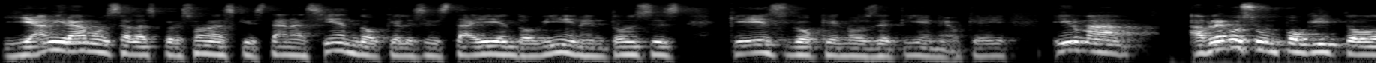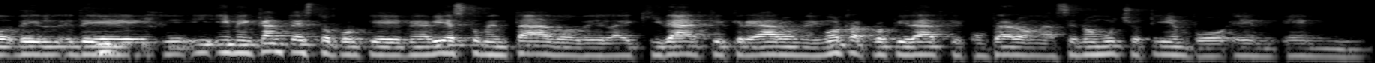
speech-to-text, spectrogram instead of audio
ya miramos a las personas que están haciendo, que les está yendo bien, entonces, ¿qué es lo que nos detiene? ¿Ok? Irma, hablemos un poquito de, de y, me encanta esto porque me habías comentado de la equidad que crearon en otra propiedad que compraron hace no mucho tiempo en, en,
